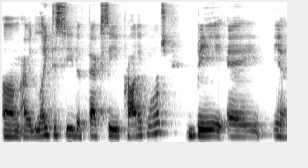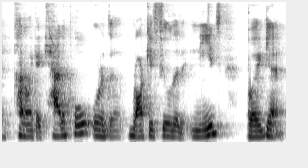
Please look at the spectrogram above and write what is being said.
Um, I would like to see the Phexxi product launch be a you know kind of like a catapult or the rocket fuel that it needs. But again,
